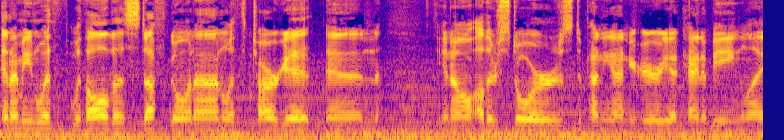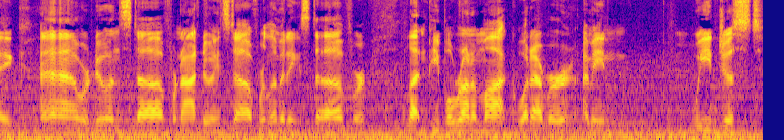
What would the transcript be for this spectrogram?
And I mean, with, with all this stuff going on with Target and, you know, other stores, depending on your area, kind of being like, eh, we're doing stuff, we're not doing stuff, we're limiting stuff, we're letting people run amok, whatever. I mean, we just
